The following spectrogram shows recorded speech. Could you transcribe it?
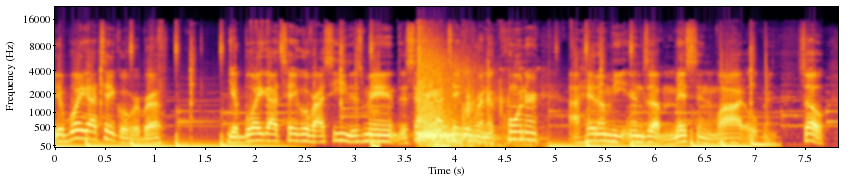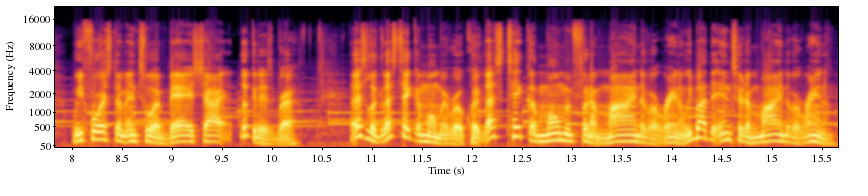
your boy got takeover, bro. Your boy got takeover. I see this man, the center got takeover in the corner. I hit him. He ends up missing wide open. So we forced him into a bad shot. Look at this, bro. Let's look. Let's take a moment real quick. Let's take a moment for the mind of a random. We about to enter the mind of a random.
